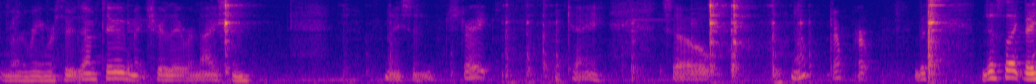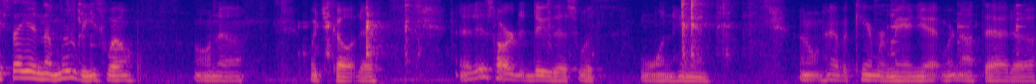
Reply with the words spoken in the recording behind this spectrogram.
I'm gonna reamer through them too, make sure they were nice and nice and straight. Okay, so no, just like they say in the movies, well, on uh, what you call it there, it is hard to do this with one hand. I don't have a cameraman yet. We're not that uh,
